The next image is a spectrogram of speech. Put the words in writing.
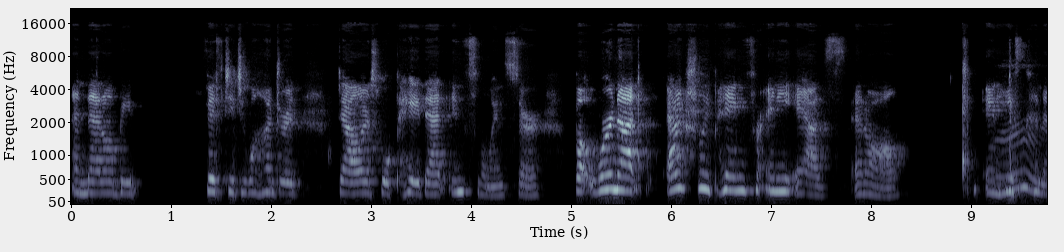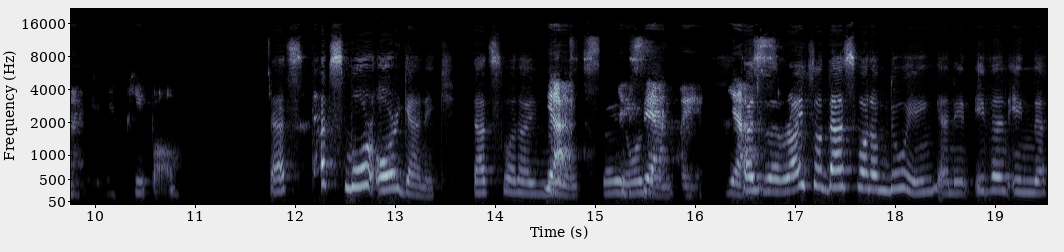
And that'll be 50 to 100 dollars we'll pay that influencer but we're not actually paying for any ads at all. And he's mm. connecting with people. That's that's more organic. That's what i know yes exactly. Yes. Uh, right so that's what i'm doing. And it, even in the,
